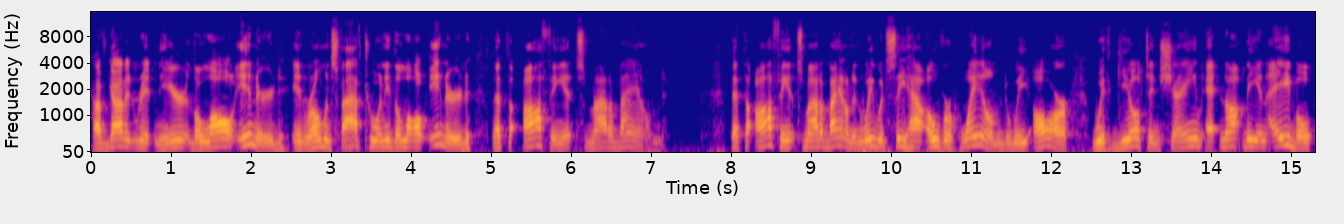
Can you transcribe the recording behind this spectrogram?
I've got it written here. The law entered in Romans 5:20. The law entered that the offense might abound that the offense might abound, and we would see how overwhelmed we are with guilt and shame at not being able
